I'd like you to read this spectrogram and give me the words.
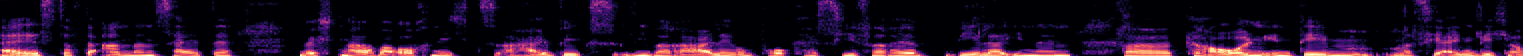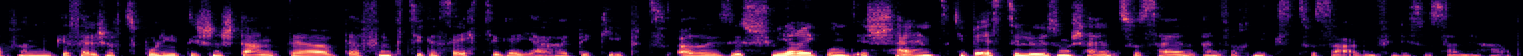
heißt. Auf der anderen Seite möchte man aber auch nicht halbwegs liberale und progressivere WählerInnen vergraulen, indem man sie eigentlich auf einen gesellschaftspolitischen Stand der, der 50er, 60er Jahre begibt. Also es ist schwierig und es scheint, die beste Lösung scheint zu sein, einfach nichts zu sagen für die Susanne Raab.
